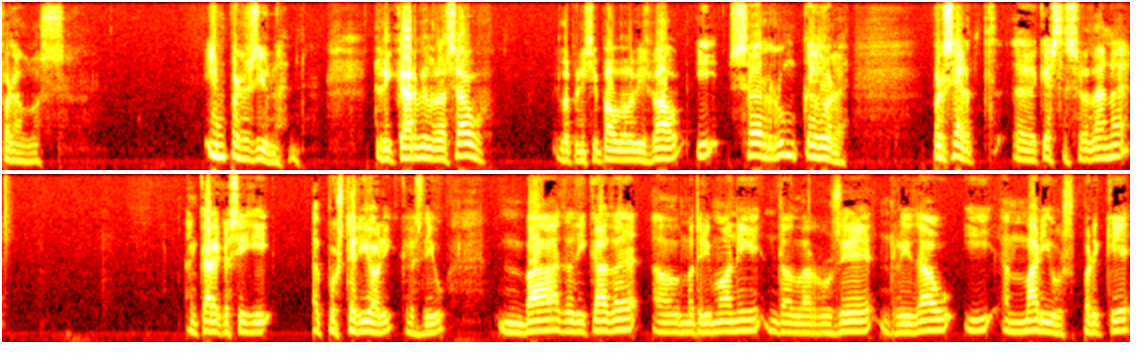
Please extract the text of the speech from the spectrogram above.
Paraules. Impressionant. Ricard Viladasau, la principal de la Bisbal, i Serroncadora. Per cert, aquesta sardana, encara que sigui a posteriori, que es diu, va dedicada al matrimoni de la Roser Ridau i en Màrius, perquè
